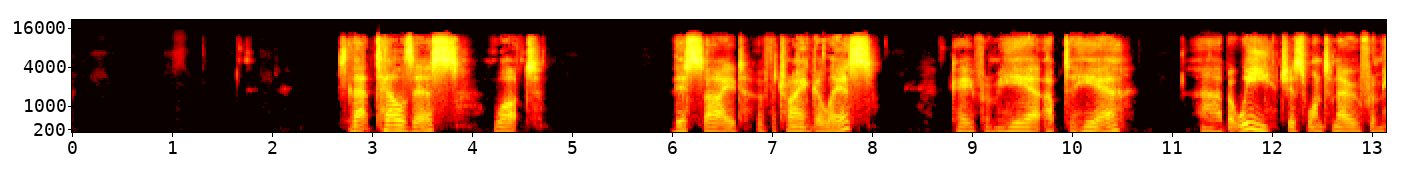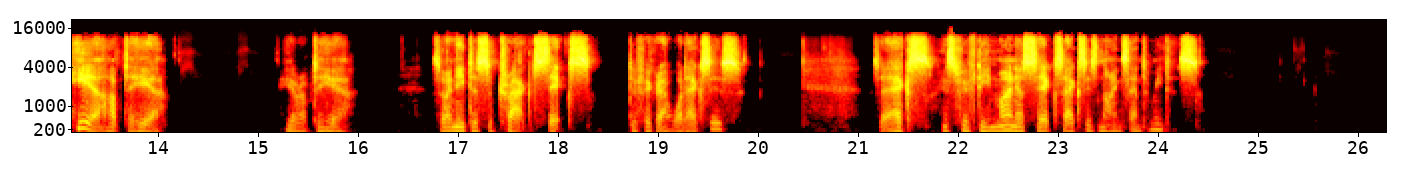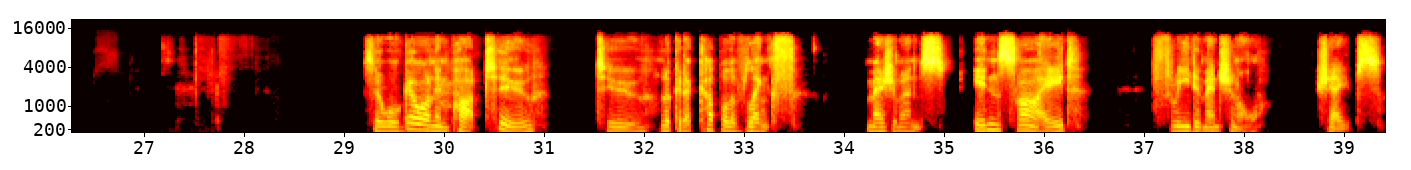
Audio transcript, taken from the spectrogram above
So that tells us what this side of the triangle is, okay, from here up to here. Uh, but we just want to know from here up to here, here up to here. So I need to subtract 6 to figure out what x is. So x is 15 minus 6, x is 9 centimeters. So we'll go on in part two to look at a couple of length measurements inside three-dimensional shapes.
